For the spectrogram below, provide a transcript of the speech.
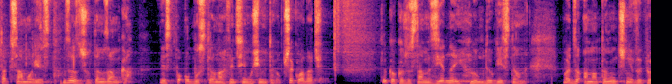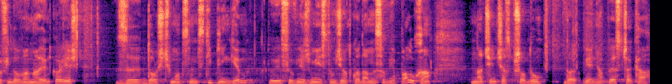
tak samo jest ze zrzutem zamka. Jest po obu stronach, więc nie musimy tego przekładać, tylko korzystamy z jednej lub drugiej strony. Bardzo anatomicznie wyprofilowana rękojeść z dość mocnym stiplingiem, który jest również w miejscu, gdzie odkładamy sobie palucha, nacięcia z przodu do robienia press-checka,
